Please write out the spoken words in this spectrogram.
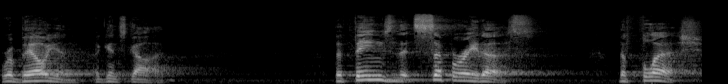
Rebellion against God. The things that separate us, the flesh.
